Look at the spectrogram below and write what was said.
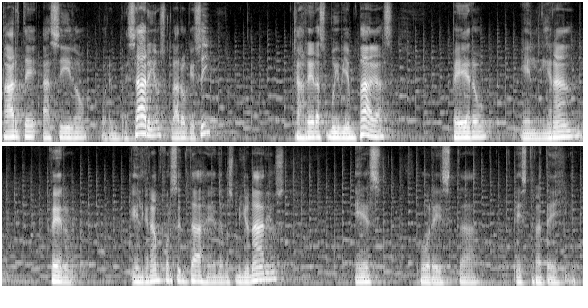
parte ha sido por empresarios, claro que sí, carreras muy bien pagas, pero el gran, pero el gran porcentaje de los millonarios es por esta estrategia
